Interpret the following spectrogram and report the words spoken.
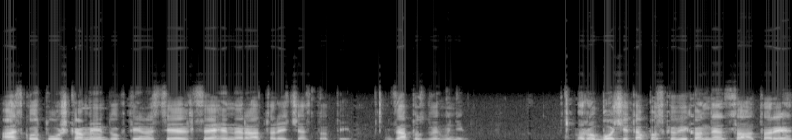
а з котушками індуктивності ЛЦ генератори частоти. Запуск двигунів. Робочі та пускові конденсатори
